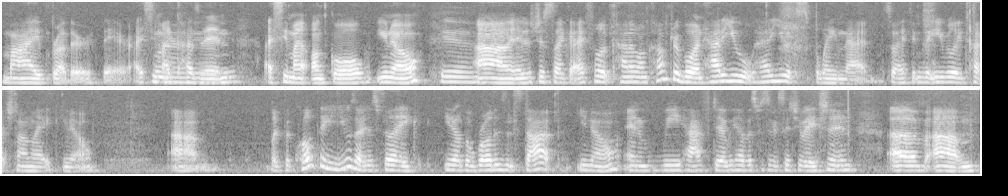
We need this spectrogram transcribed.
my brother there, I see my cousin, I see my uncle, you know. Yeah. Um, and it was just like I felt kind of uncomfortable. And how do you how do you explain that? So I think that you really touched on like you know, um, like the quote that you use. I just feel like you know the world doesn't stop, you know, and we have to we have a specific situation of um,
